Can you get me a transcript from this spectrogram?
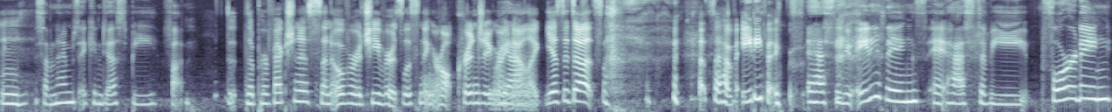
Mm. Sometimes it can just be fun. The, the perfectionists and overachievers listening are all cringing right Yeah. now. Like, yes, it does. it has to have 80 things. It has to do 80 things. It has to be forwarding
